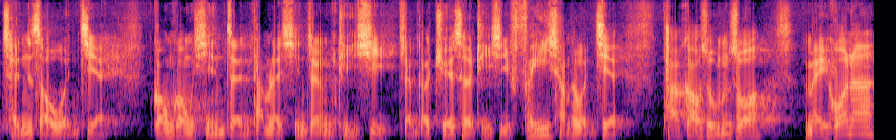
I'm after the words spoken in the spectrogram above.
成熟稳健，公共行政他们的行政体系，整个决策体系非常的稳健。他告诉我们说，美国呢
